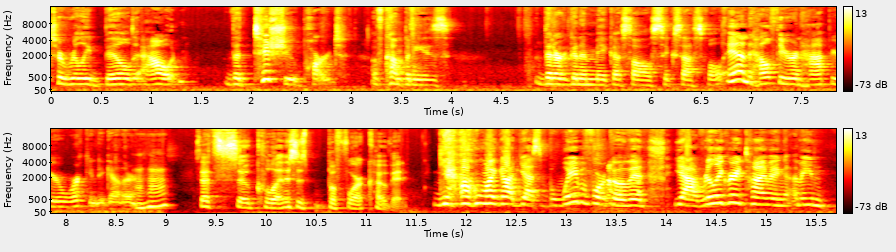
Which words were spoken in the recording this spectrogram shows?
to really build out the tissue part of companies that are going to make us all successful and healthier and happier working together. Mm-hmm. That's so cool. And this is before COVID. Yeah, oh my God, yes, but way before COVID. yeah, really great timing. I mean,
